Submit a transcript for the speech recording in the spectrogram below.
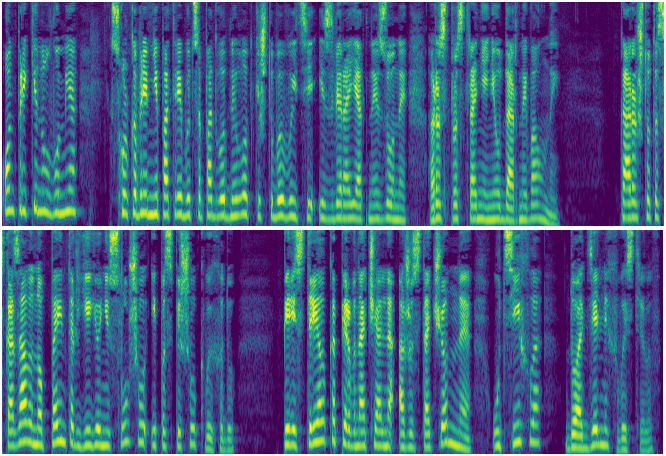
Он прикинул в уме, сколько времени потребуется подводной лодке, чтобы выйти из вероятной зоны распространения ударной волны. Кара что-то сказала, но Пейнтер ее не слушал и поспешил к выходу. Перестрелка, первоначально ожесточенная, утихла до отдельных выстрелов.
